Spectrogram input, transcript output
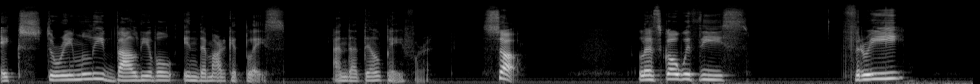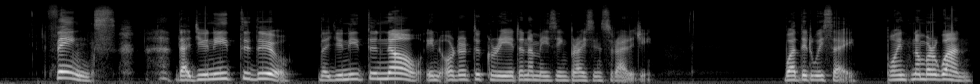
extremely valuable in the marketplace and that they'll pay for it. So, let's go with these three things that you need to do that you need to know in order to create an amazing pricing strategy. What did we say? Point number one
